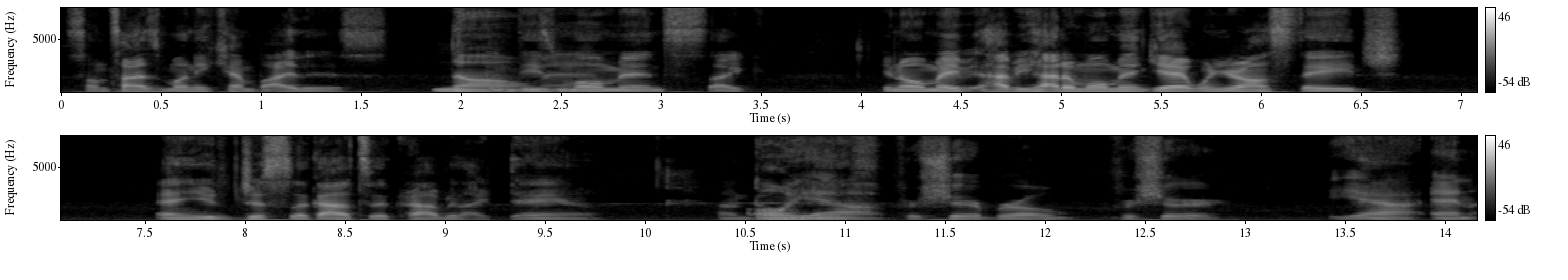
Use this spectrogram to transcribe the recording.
sometimes money can't buy this No. in these man. moments like you know maybe have you had a moment yet when you're on stage and you just look out to the crowd and be like damn I'm doing Oh yeah, this." for sure, bro. For sure. Yeah, and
